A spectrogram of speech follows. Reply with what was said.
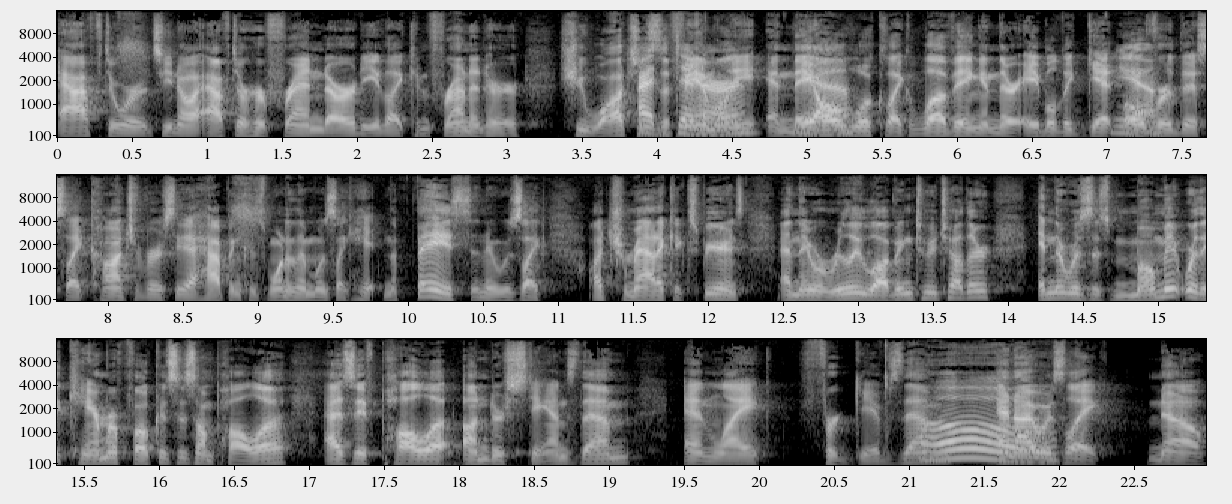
afterwards, you know, after her friend already like confronted her. She watches At the dinner. family and they Yeah. all look like loving and they're able to get Yeah. over this like controversy that happened because one of them was like hit in the face and it was like a traumatic experience and they were really loving to each other. And there was this moment where the camera focuses on Paula as if Paula understands them and like forgives them. And I Oh. was like, no,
